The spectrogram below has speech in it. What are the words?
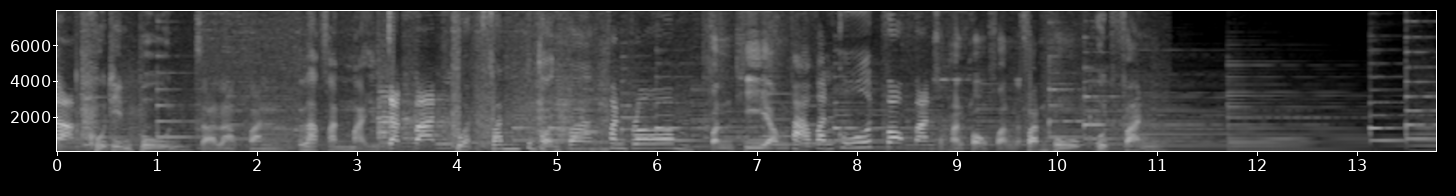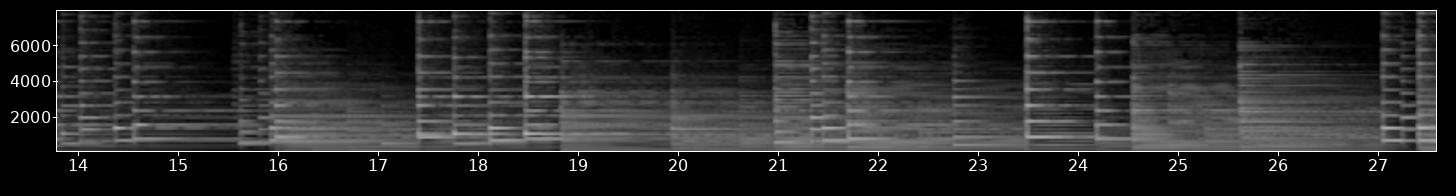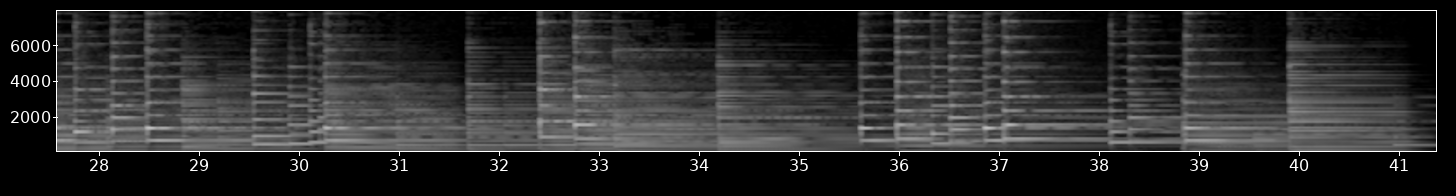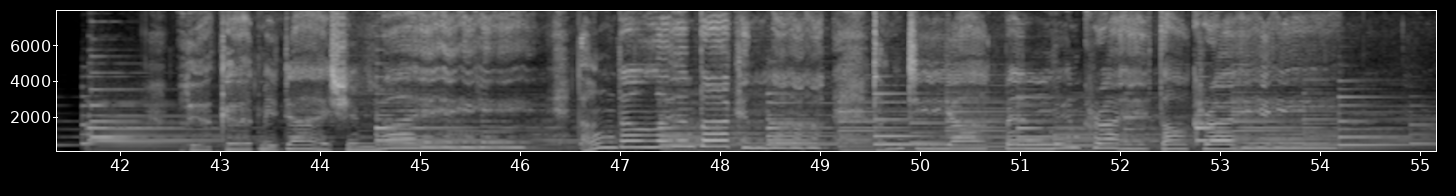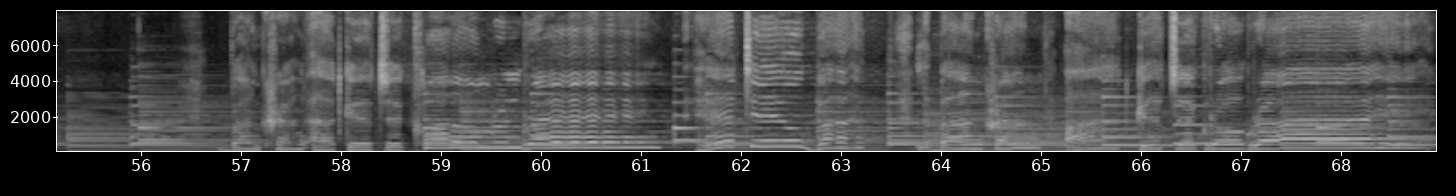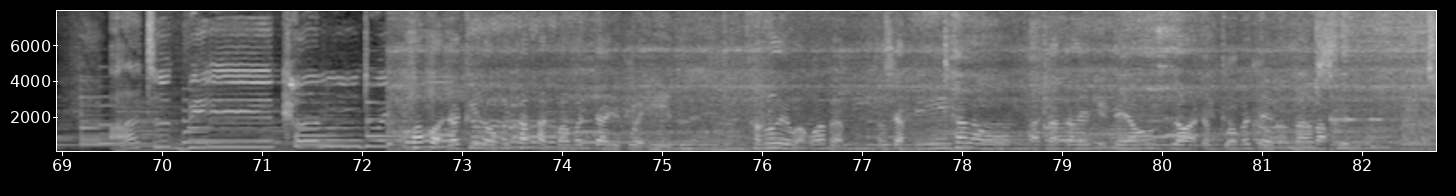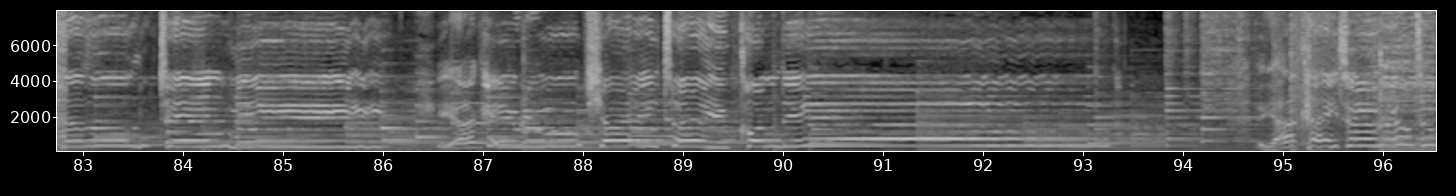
อก ขูดหินปูน สารากฟัน ลากฟันใหม่ จัดฟัน ปวดฟันถอนฟัน ฟันปลอม ฟันเทียม ผ่าฟันคุด ฟอกฟัน สะพานคลองฟันอะฟันผุอุดฟัน อเกิดไม่ได้ใช่ไหม ตั้งแต่ลืมตาขึ้นมา ทั้งที่อยากเป็นเหมือนใครต่อใคร บางครั้งอาจเกิดจากความรุนแรงเหตุที่อุบัติและบางครั้งอาจเกิดจากโรคร้ายอาจถูกบี เพราะก่อนหน้าที่เราค่อนข้างขาดความมั่นใจในตัวเองเขาก็เลยหวังว่าแบบหลังจากนี้ถ้าเราผ่าตัดอะไรเสร็จแล้วเราอาจจะมีความมั่นใจกลับมามากขึ้นอยากให้รู้ใช่เธออยู่คนเดียวอยากให้เธอรู้ทุก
